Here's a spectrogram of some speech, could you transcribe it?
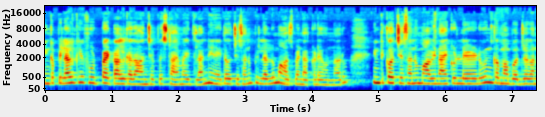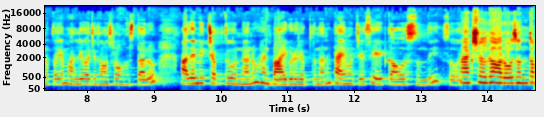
ఇంకా పిల్లలకి ఫుడ్ పెట్టాలి కదా అని చెప్పేసి టైం అవుతుందని నేనైతే వచ్చేసాను. పిల్లలు మా హస్బెండ్ అక్కడే ఉన్నారు. ఇంటికి వచ్చేసాను. మా వినాయకుడు లేడు. ఇంకా మా బొజ్జ పోయి మళ్ళీ వచ్చే సంవత్సరం వస్తారు. అదే మీకు చెప్తూ ఉన్నాను అండ్ బాయ్ కూడా చెప్తున్నాను. టైం వచ్చేసి ఎయిట్ కావస్తుంది. సో యాక్చువల్గా ఆ రోజంతా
